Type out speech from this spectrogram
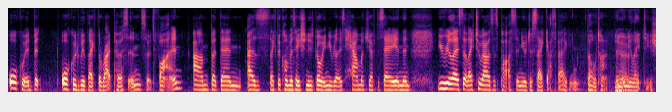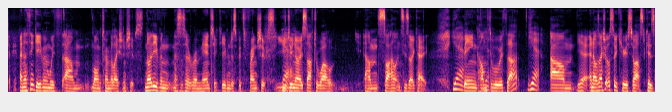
awkward, but awkward with like the right person, so it's fine. Um, but then as like the conversation is going, you realize how much you have to say, and then you realize that like two hours has passed, and you're just like gasbagging the whole time, and Yeah. then you're late to your show. And I think even with um, long-term relationships, not even necessarily romantic, even just with friendships, you Yeah. do notice after a while, um, silence is okay. Yeah, Being comfortable with that, Yeah, um, yeah. And I was actually also curious to ask because.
